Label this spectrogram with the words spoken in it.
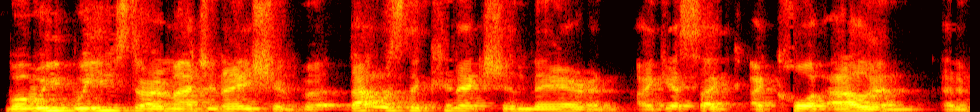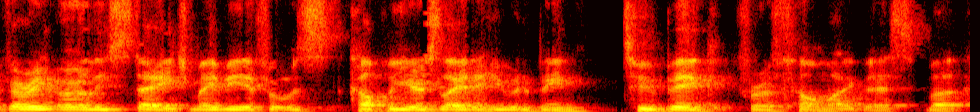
Well, we, we used our imagination, but that was the connection there. And I guess I, I caught Alan at a very early stage. Maybe if it was a couple of years later, he would have been too big for a film like this. But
